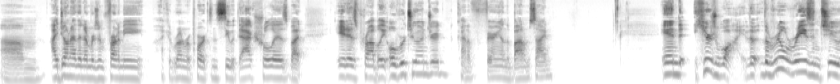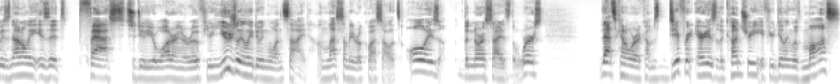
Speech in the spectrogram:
Um, I don't have the numbers in front of me. I could run reports and see what the actual is, but it is probably over 200, kind of varying on the bottom side. And here's why. The the real reason too is not only is it fast to do your watering a roof, you're usually only doing one side unless somebody requests all. It's always the north side is the worst. That's kind of where it comes. Different areas of the country, if you're dealing with moss,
